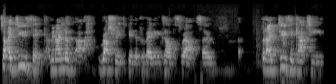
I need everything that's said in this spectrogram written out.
so I do think, I mean, I look, uh, Rush has been the prevailing example throughout. So, but I do think actually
